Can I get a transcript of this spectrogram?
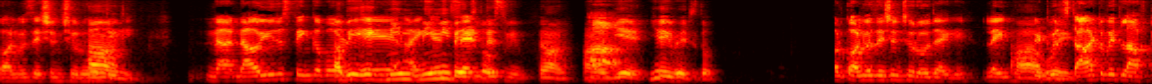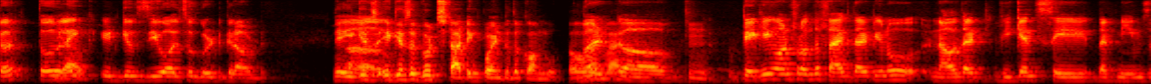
कॉन्वर्सेशन शुरू हाँ, होती थी now you just think about अभी एक मीम मीम ही भेज दो हाँ, हाँ, हाँ ये यही भेज दो और कॉन्वर्जेशन शुरू हो जाएगी like it will start with laughter तो like it gives you also good ground Yeah, it gives it gives a good starting point to the convo. Oh, but uh, hmm. taking on from the fact that you know now that we can say that memes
